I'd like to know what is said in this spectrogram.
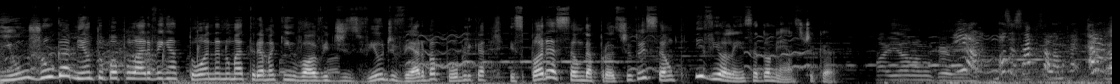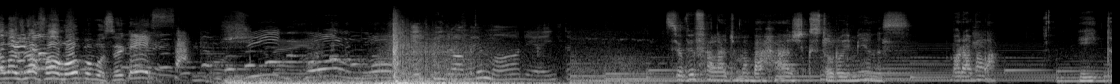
e um julgamento popular vem à tona numa trama que envolve desvio de verba pública, exploração da prostituição e violência doméstica. Maiana não quer ir. Você sabe se ela não quer? Ela, ela já falou pra você que. Desça! A memória. Tá... Você ouviu falar de uma barragem que estourou em Minas? Morava lá. Eita.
